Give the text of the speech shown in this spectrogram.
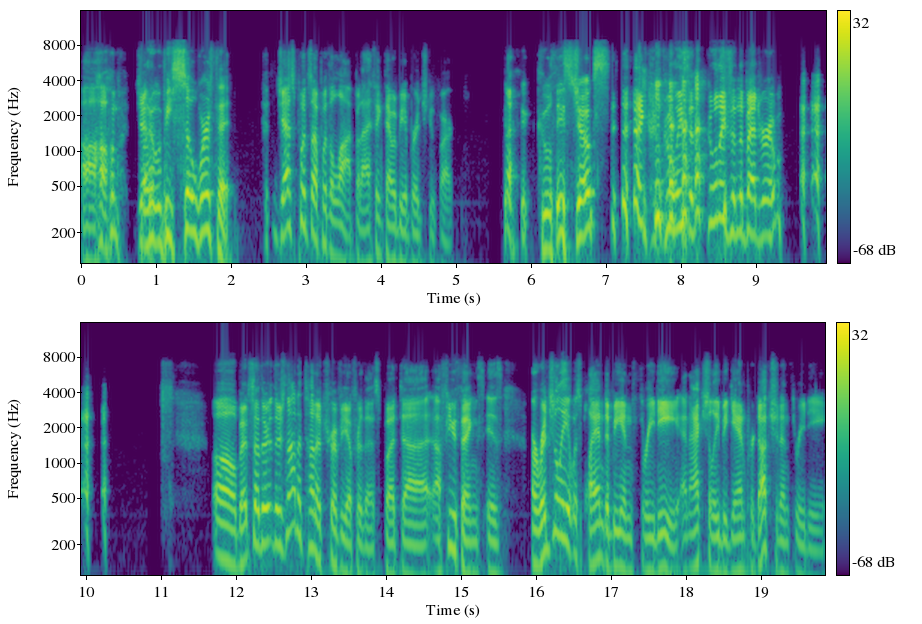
Um, but it would be so worth it. Jess puts up with a lot, but I think that would be a bridge too far. Ghoulies jokes. Ghoulies, in, Ghoulies in the bedroom. oh, but so there, there's not a ton of trivia for this, but uh, a few things is originally it was planned to be in 3D and actually began production in 3D,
